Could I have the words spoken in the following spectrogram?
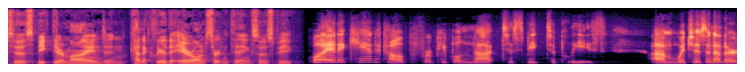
to speak their mind and kind of clear the air on certain things, so to speak. Well, and it can help for people not to speak to police, um, which is another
